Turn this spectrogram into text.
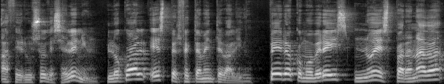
hacer uso de Selenium, lo cual es perfectamente válido. Pero como veréis, no es para nada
